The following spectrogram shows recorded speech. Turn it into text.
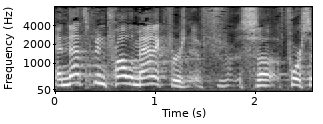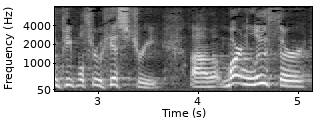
And that's been problematic for, for, for some people through history. Um, Martin Luther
